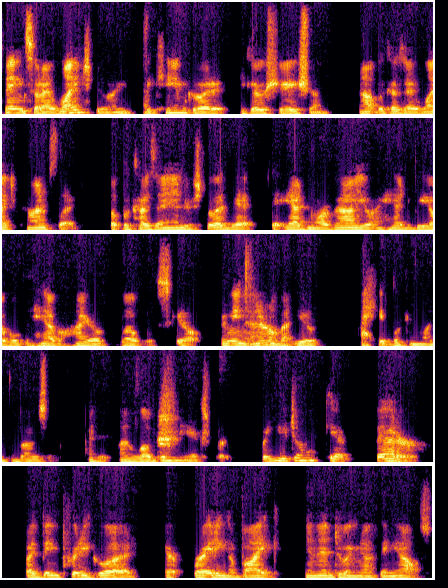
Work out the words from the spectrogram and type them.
things that I liked doing, became good at negotiation, not because I liked conflict, but because I understood that to add more value, I had to be able to have a higher level of skill. I mean, I don't know about you. I hate looking like the bozo. I, I love being the expert. But you don't get better by being pretty good at riding a bike and then doing nothing else.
